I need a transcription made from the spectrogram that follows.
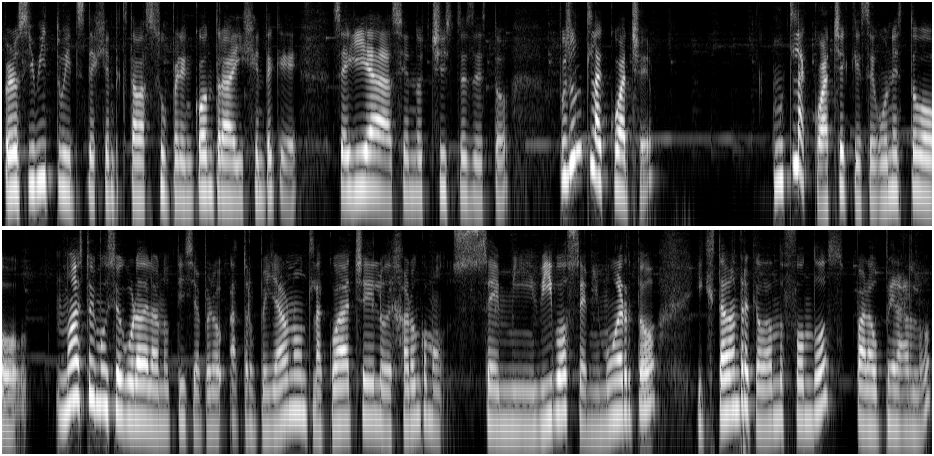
pero sí vi tweets de gente que estaba súper en contra y gente que seguía haciendo chistes de esto. Pues un tlacuache, un tlacuache que según esto, no estoy muy segura de la noticia, pero atropellaron a un tlacuache, lo dejaron como semi vivo, semi muerto y que estaban recaudando fondos para operarlo.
